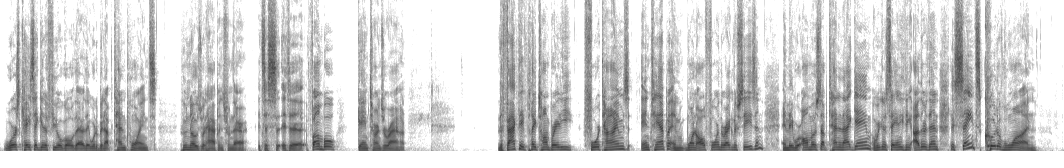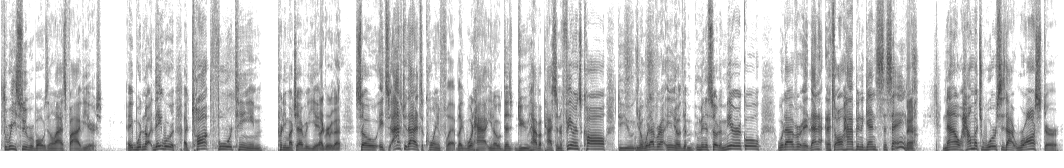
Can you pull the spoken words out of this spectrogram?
Worst case, they get a field goal there. They would have been up 10 points. Who knows what happens from there? It's a, it's a fumble, game turns around. The fact they've played Tom Brady four times in Tampa and won all four in the regular season, and they were almost up 10 in that game, are we going to say anything other than the Saints could have won three Super Bowls in the last five years. It would not. They were a top four team pretty much every year. I agree with that. So it's after that, it's a coin flip. Like what? Ha, you know, does do you have a pass interference call? Do you, you know, whatever? You know, the Minnesota Miracle, whatever. it- That that's all happened against the Saints. Yeah. Now, how much worse is that roster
